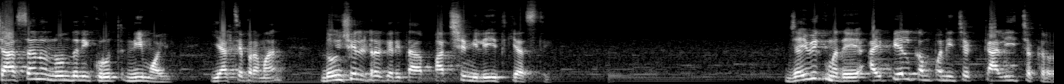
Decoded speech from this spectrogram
शासन नोंदणीकृत नीम ऑइल याचे प्रमाण दोनशे लिटरकरिता पाचशे मिली इतके असते. जैविकमध्ये आय पी एल कंपनीचे काली चक्र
